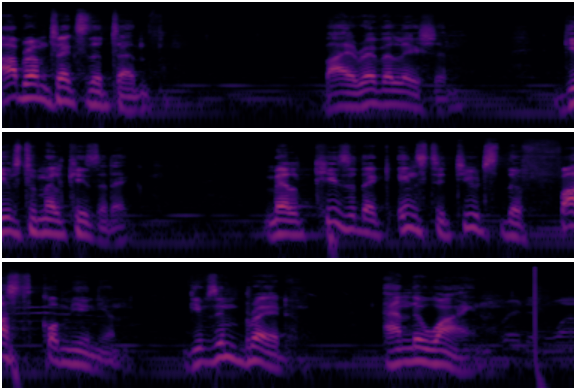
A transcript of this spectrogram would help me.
Abram takes the tenth by revelation, gives to Melchizedek. Melchizedek institutes the first communion, gives him bread and the wine, and, wine.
